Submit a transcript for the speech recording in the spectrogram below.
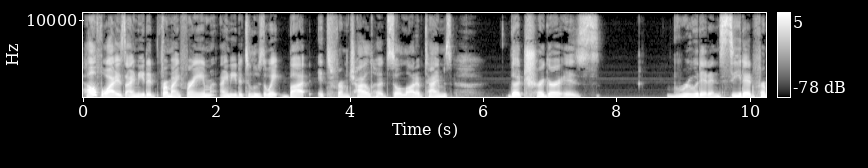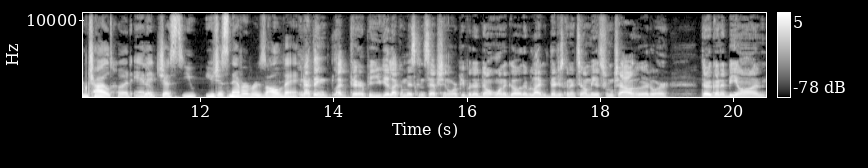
health wise i needed for my frame i needed to lose the weight but it's from childhood so a lot of times the trigger is rooted and seated from childhood and Yeah. it just you you just never resolve it And I think like therapy, you get like a misconception where people that don't want to go, they're like, they're just gonna tell me it's from childhood, or they're gonna be on,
